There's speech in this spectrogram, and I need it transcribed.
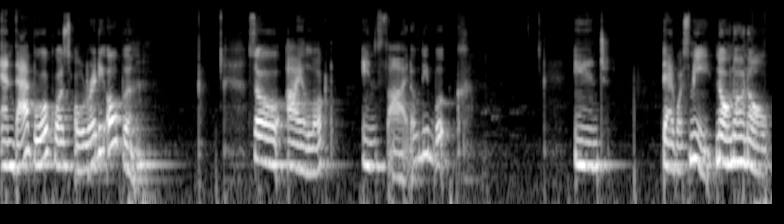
And that book was already open. So I looked inside of the book. And that was me. No, no, no.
